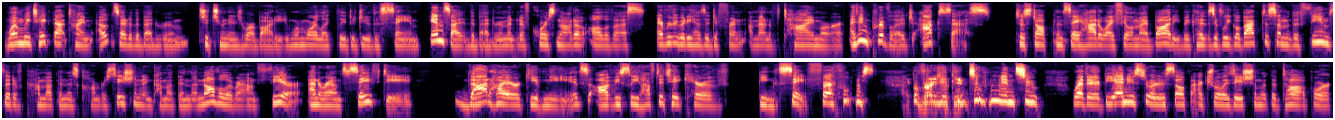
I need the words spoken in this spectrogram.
when we take that time outside of the bedroom to tune into our body, we're more likely to do the same inside the bedroom. And of course, not all of us, everybody has a different amount of time or I think privilege, access to stop and say, how do I feel in my body? Because if we go back to some of the themes that have come up in this conversation and come up in the novel around fear and around safety, that hierarchy of needs, obviously you have to take care of being safe first before right, you can tune into whether it be any sort of self-actualization at the top or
